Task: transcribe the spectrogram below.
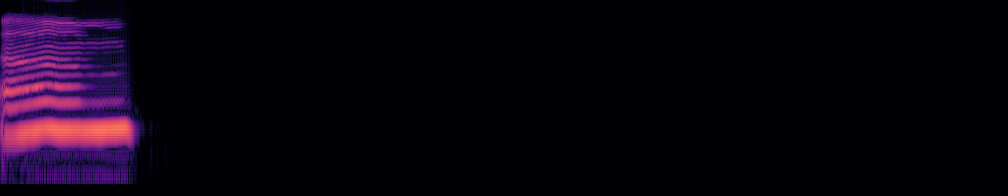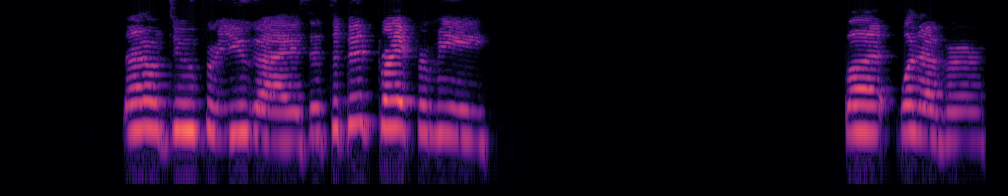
Um. That'll do for you guys. It's a bit bright for me. But whatever.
